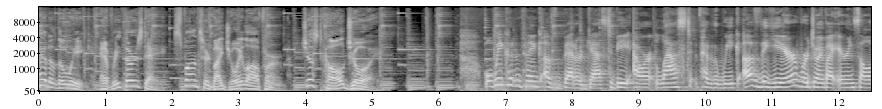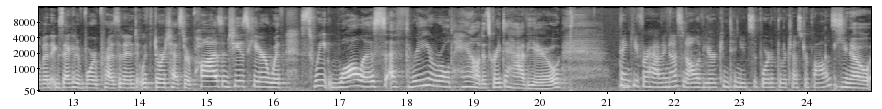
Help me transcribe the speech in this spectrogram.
Pet of the Week every Thursday, sponsored by Joye Law Firm. Just call Joye. Well, we couldn't think of better guests to be our last pet of the week of the year. We're joined by Erin Sullivan, Executive Board President with Dorchester Paws, and she is here with Sweet Wallace, a three-year-old hound. It's great to have you. Thank you for having us and all of your continued support of Dorchester Paws. You know,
